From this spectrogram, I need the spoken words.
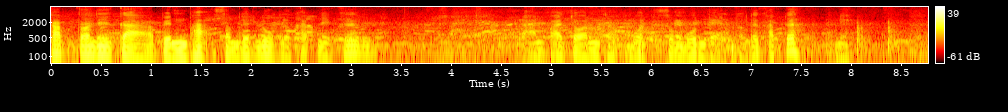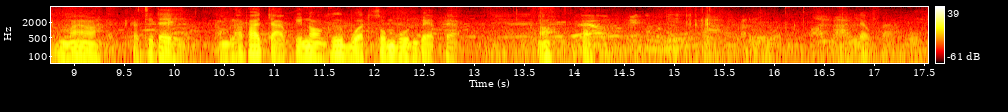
ครับตอนนี้กาเป็นพระสำเร็จรูปแล้วครับนี่คือหลานป้าจรครับบวชสมบูรณ์แบบของเด้อครับเด้อนี่มาก็จะได้ อำลาพาจากพี่น้องคือบวชสมบูรณ์แบบแล้วเนาะครับหลานแล้วก็โอเค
